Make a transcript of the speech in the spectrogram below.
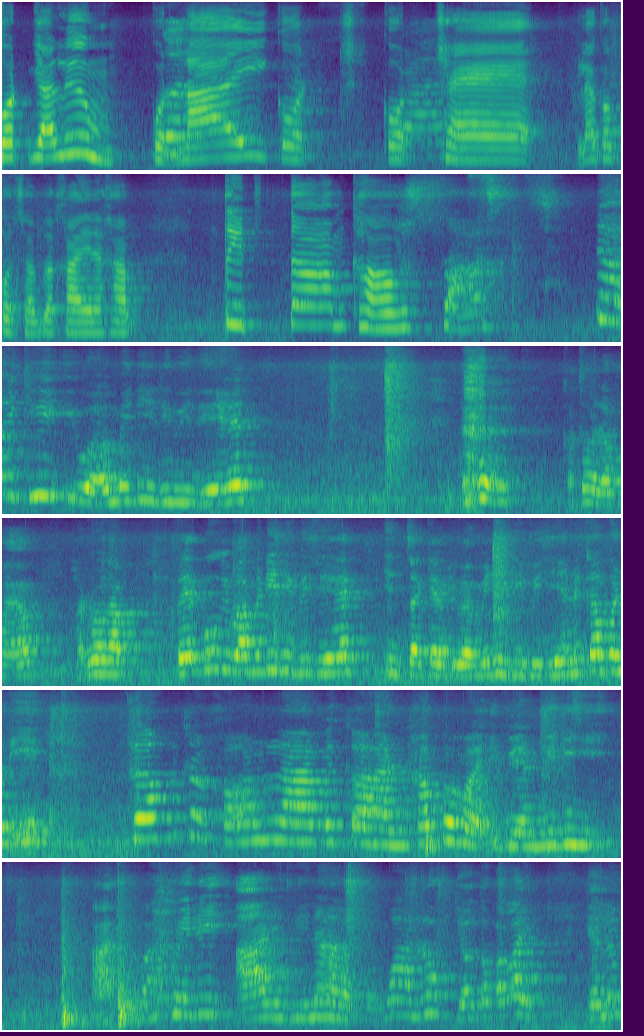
กดอย่าลืม กดไลค์กดกดแชร์ แล้วก็กด Subscribe นะครับ ติดตามข่าวสารได้ที่ i w a m i d i TV t ขอโทษอภัยครับขอโทษครับ Facebook อีวามิดี้ทีวีซีเอสอินสตาแกรมอีวามิดี้ทีวีซีเอสนะครับวันนี้เราก็จะขอลาไปก่อนครับเพื่อใหม่อีเวนมิดี้อาอีวามิดี้อาร์ดีพีหน้าเราจะวาดรูปเกี่ยวกับอะไรอย่าลืม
